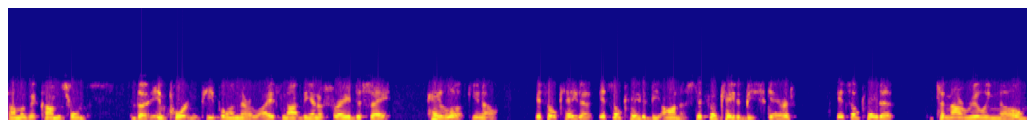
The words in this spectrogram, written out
some of it comes from the important people in their life not being afraid to say, "Hey, look, you know, it's okay to it's okay to be honest. It's okay to be scared. It's okay to to not really know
